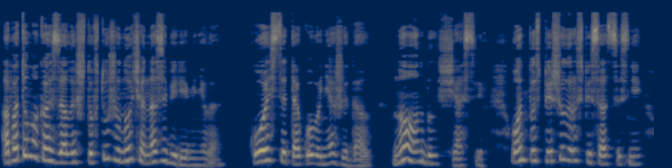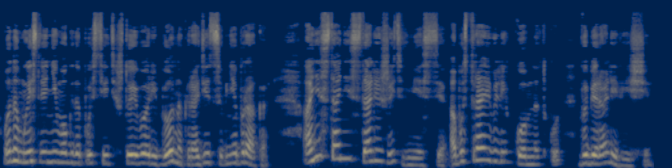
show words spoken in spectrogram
А потом оказалось, что в ту же ночь она забеременела. Костя такого не ожидал, но он был счастлив. Он поспешил расписаться с ней, он и мысли не мог допустить, что его ребенок родится вне брака. Они с Таней стали жить вместе, обустраивали комнатку, выбирали вещи.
